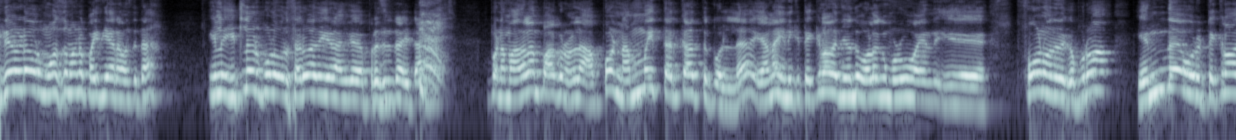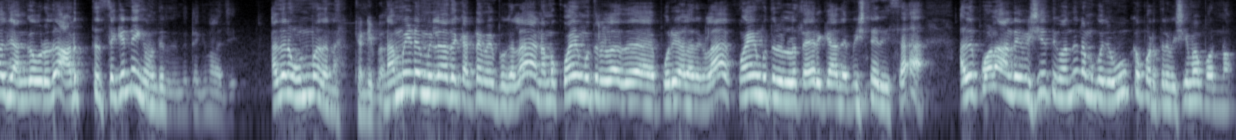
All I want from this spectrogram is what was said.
இதை விட ஒரு மோசமான பைத்தியாரம் வந்துட்டா இல்லை ஹிட்லர் போல ஒரு சர்வாதிகாரி அங்கே பிரசிடென்ட் ஆகிட்டான் இப்போ நம்ம அதெல்லாம் பார்க்கணும்ல. அப்போ நம்மை தற்காத்து கொள்ள ஏன்னா இன்னைக்கு டெக்னாலஜி வந்து உலகம் முழுவதும் ஃபோன் வந்ததுக்கப்புறம் எந்த ஒரு டெக்னாலஜி அங்கே வருதோ அடுத்த செகண்டே இங்கே வந்துடுது இந்த டெக்னாலஜி அதுனா உண்மை தானே கண்டிப்பா. நம்மிடம் இல்லாத கட்டமைப்புகளா நம்ம கோயம்புத்தூர் இல்லாத பொறியாளர்களா கோயம்புத்தூரில் தயாரிக்காத மிஷினரிஸா அது போல் அந்த விஷயத்துக்கு வந்து நம்ம கொஞ்சம் ஊக்கப்படுத்துகிற விஷயமா பண்ணோம்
